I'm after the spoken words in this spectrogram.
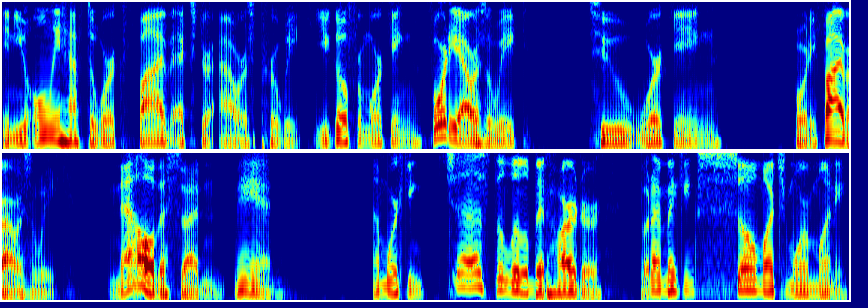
and you only have to work five extra hours per week. You go from working 40 hours a week to working 45 hours a week. Now, all of a sudden, man, I'm working just a little bit harder but I'm making so much more money.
